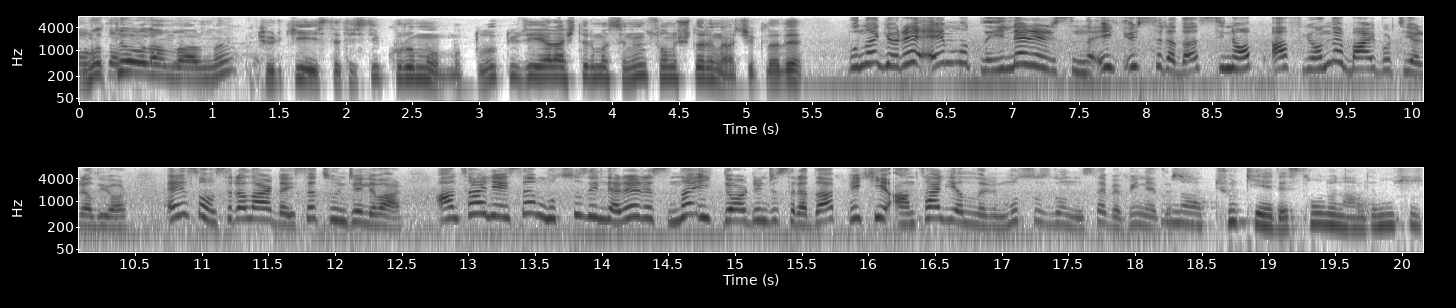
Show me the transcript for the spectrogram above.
Mutlu olan var mı? Türkiye İstatistik Kurumu mutluluk düzeyi araştırmasının sonuçlarını açıkladı. Buna göre en mutlu iller arasında ilk 3 sırada Sinop, Afyon ve Bayburt yer alıyor. En son sıralarda ise Tunceli var. Antalya ise mutsuz iller arasında ilk 4. sırada. Peki Antalyalıların mutsuzluğunun sebebi nedir? Aslında Türkiye'de son dönemde mutsuz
